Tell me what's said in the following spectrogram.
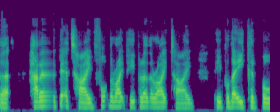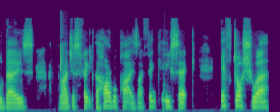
that had a bit of time, fought the right people at the right time, people that he could bulldoze. And I just think the horrible part is I think Usyk, if Joshua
